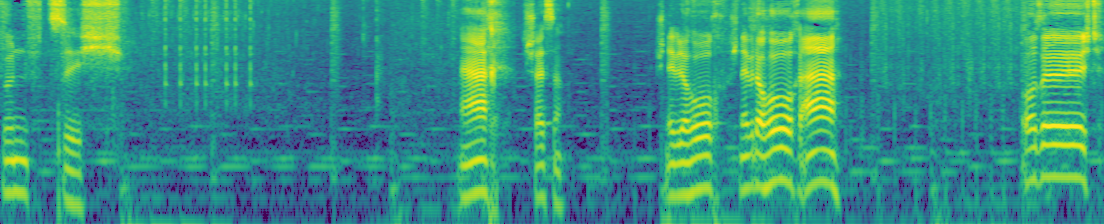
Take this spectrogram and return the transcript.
50. Ach, scheiße. Schnell wieder hoch, schnell wieder hoch. Ah. Vorsicht.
